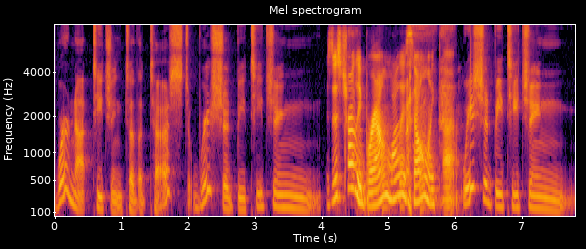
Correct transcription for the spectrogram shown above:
We're not teaching to the test. We should be teaching. Is this Charlie Brown? Why do they sound like that? We should be teaching.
